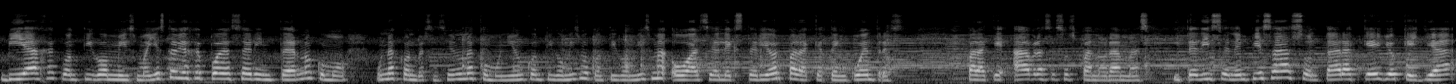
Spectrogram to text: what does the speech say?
viaja contigo mismo. Y este viaje puede ser interno, como una conversación, una comunión contigo mismo, contigo misma, o hacia el exterior para que te encuentres para que abras esos panoramas y te dicen empieza a soltar aquello que ya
